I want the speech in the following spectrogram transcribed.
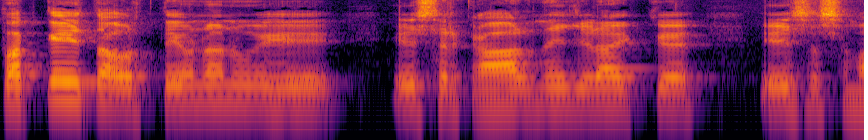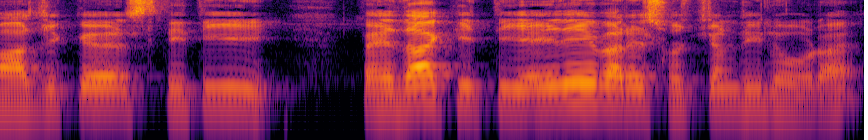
ਪੱਕੇ ਤੌਰ ਤੇ ਉਹਨਾਂ ਨੂੰ ਇਹ ਇਹ ਸਰਕਾਰ ਨੇ ਜਿਹੜਾ ਇੱਕ ਇਸ ਸਮਾਜਿਕ ਸਥਿਤੀ ਪੈਦਾ ਕੀਤੀ ਹੈ ਇਹਦੇ ਬਾਰੇ ਸੋਚਣ ਦੀ ਲੋੜ ਹੈ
